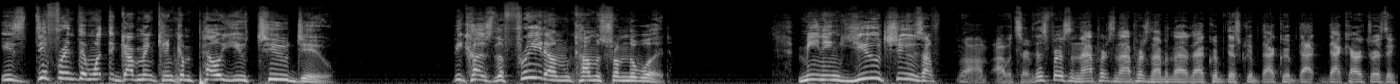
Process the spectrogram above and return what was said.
is different than what the government can compel you to do. Because the freedom comes from the would. Meaning you choose, uh, well, I would serve this person, that person, that person, that, that, that group, this group, that group, that, that characteristic.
